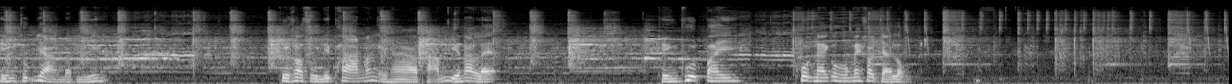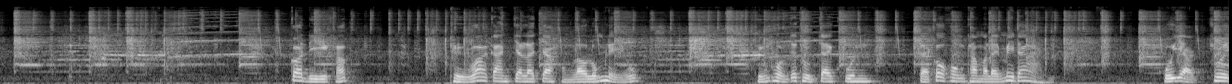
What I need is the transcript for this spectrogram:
ทิ้งทุกอย่างแบบนี้ คือเข้าสู่นิพพานมั้งไอ้หาถามอยู่นั่นแหละ ถึงพูดไปพวกนายก็คงไม่เข้าใจหรอกก็ดีครับ ถือว่าการเจรจาของเราล้มเหลว ถึงผมจะถูกใจคุณ แต่ก็คงทำอะไรไม่ได้ กูอยากช่วย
